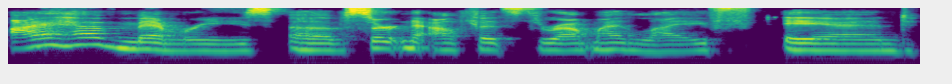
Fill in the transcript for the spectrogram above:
I have memories of certain outfits throughout my life, and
